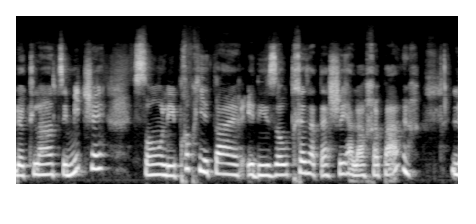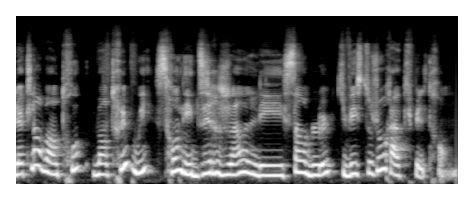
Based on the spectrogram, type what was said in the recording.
Le clan Tsemiche sont les propriétaires et des autres très attachés à leurs repères. Le clan Ventru, Ventru, oui, sont les dirigeants, les sangs bleus qui visent toujours à occuper le trône.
